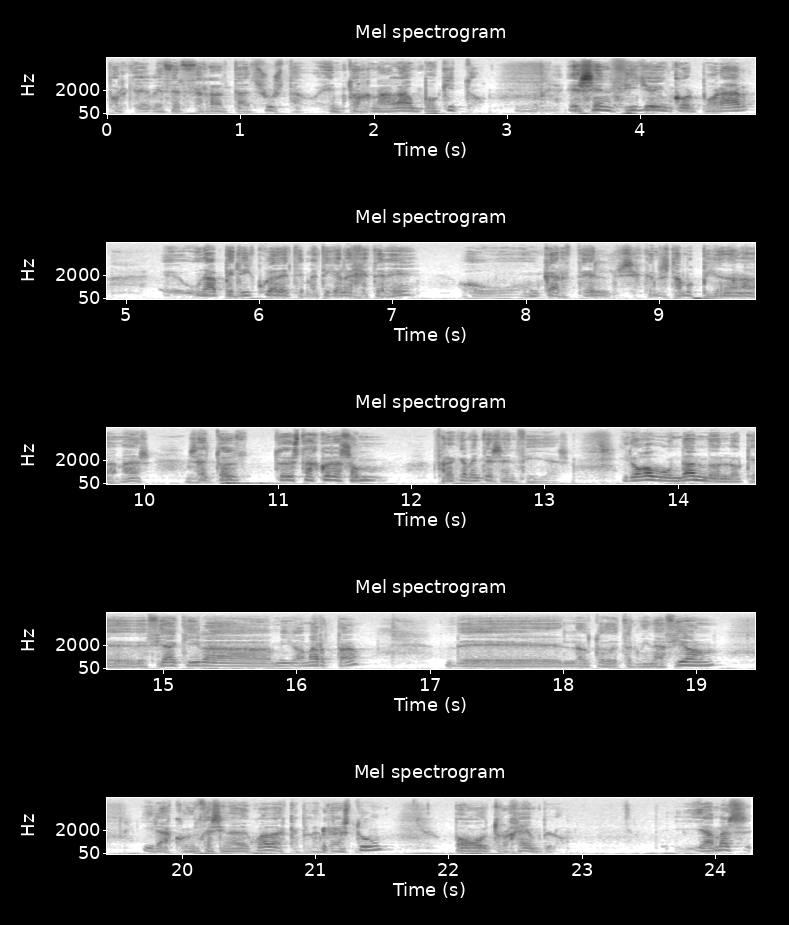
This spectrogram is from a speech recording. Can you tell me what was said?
porque a veces cerrar te asusta. Entornarla un poquito. Es sencillo incorporar eh, una película de temática LGTB o un cartel, si es que no estamos pidiendo nada más. O sea, todo- todas estas cosas son francamente sencillas. Y luego abundando en lo que decía aquí la amiga Marta, de la autodeterminación y las conductas inadecuadas que planteas tú, pongo otro ejemplo. Y además,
